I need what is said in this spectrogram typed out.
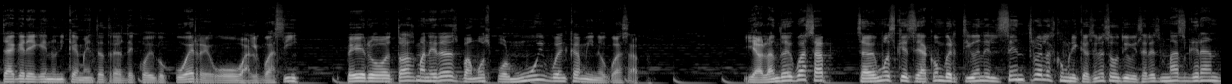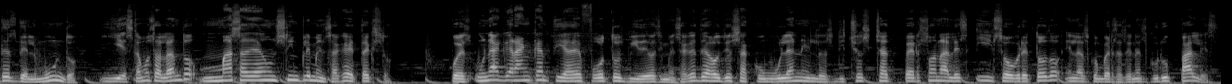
te agreguen únicamente a través de código QR o algo así. Pero de todas maneras vamos por muy buen camino WhatsApp. Y hablando de WhatsApp, sabemos que se ha convertido en el centro de las comunicaciones audiovisuales más grandes del mundo y estamos hablando más allá de un simple mensaje de texto pues una gran cantidad de fotos, videos y mensajes de audio se acumulan en los dichos chats personales y sobre todo en las conversaciones grupales.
